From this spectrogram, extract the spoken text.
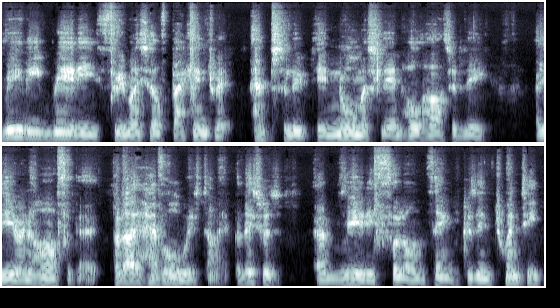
really, really threw myself back into it absolutely enormously and wholeheartedly a year and a half ago. But I have always done it. But this was a really full-on thing because in 20,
